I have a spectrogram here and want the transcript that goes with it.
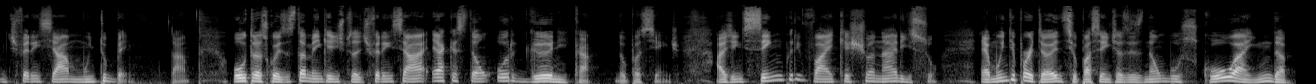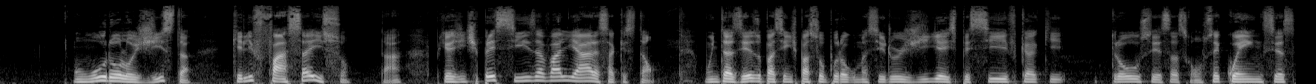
diferenciar muito bem. Tá? Outras coisas também que a gente precisa diferenciar é a questão orgânica do paciente. A gente sempre vai questionar isso. É muito importante, se o paciente às vezes não buscou ainda um urologista, que ele faça isso, tá? Porque a gente precisa avaliar essa questão. Muitas vezes o paciente passou por alguma cirurgia específica que trouxe essas consequências.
